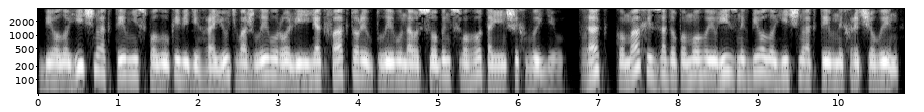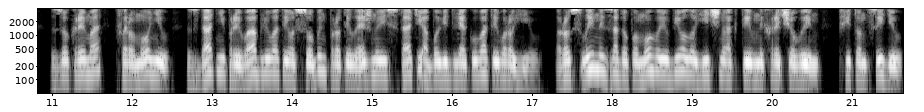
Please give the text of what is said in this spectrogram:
Біологічно активні сполуки відіграють важливу роль і як фактори впливу на особин свого та інших видів. Так, комахи за допомогою різних біологічно активних речовин, зокрема, феромонів, здатні приваблювати особин протилежної статі або відлякувати ворогів. Рослини за допомогою біологічно активних речовин, фітонцидів,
